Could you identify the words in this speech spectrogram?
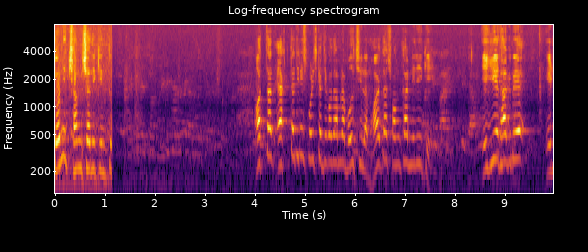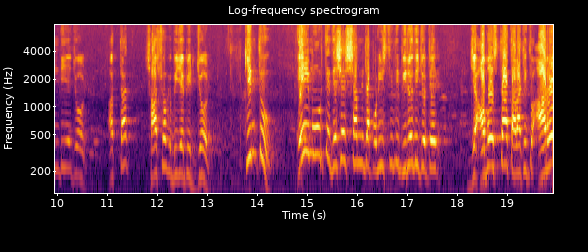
জনিক সাংসদই কিন্তু অর্থাৎ একটা জিনিস পরিষ্কার যে কথা আমরা বলছিলাম হয়তো সংখ্যার নিরিখে। এগিয়ে থাকবে এনডিএ জোট, অর্থাৎ শাসক বিজেপির জোট। কিন্তু এই মুহূর্তে দেশের সামনে যা পরিস্থিতি, বিরোধী জোটের যে অবস্থা, তারা কিন্তু আরও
